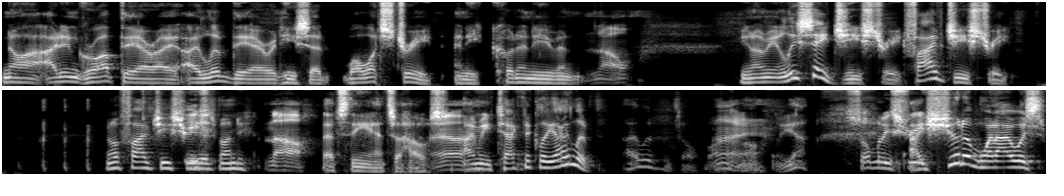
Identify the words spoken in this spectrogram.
no, I didn't grow up there. I, I lived there. And he said, well, what street? And he couldn't even, No. you know what I mean? At least say G Street, 5G Street. You know what 5G Street is, Bundy? No. That's the answer house. Yeah. I mean, technically, I lived, I lived in South Boston. Right. Yeah. So many streets. I should have when I was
